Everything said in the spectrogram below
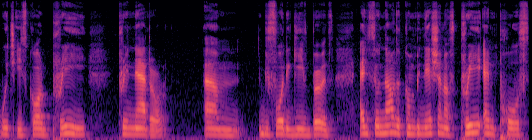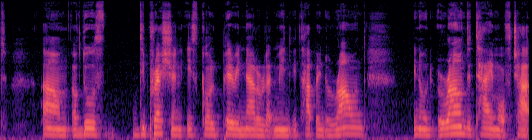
which is called pre prenatal um, before they give birth. And so now the combination of pre and post um, of those depression is called perinatal. That means it happened around, you know, around the time of child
